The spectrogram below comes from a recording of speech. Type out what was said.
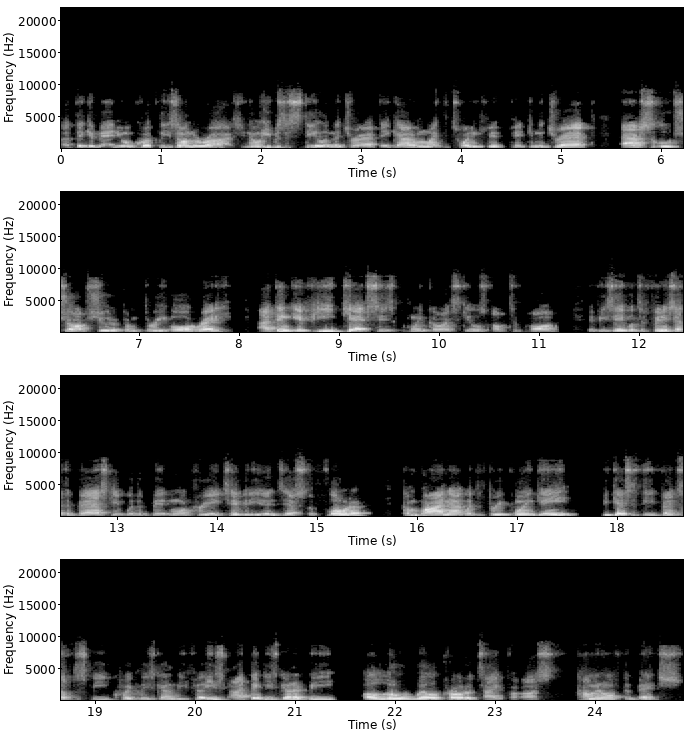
I think Immanuel Quickley's on the rise. You know, he was a steal in the draft. They got him like the 25th pick in the draft. Absolute sharpshooter from three already. I think if he gets his point guard skills up to par, if he's able to finish at the basket with a bit more creativity than just the floater, combine that with the three point game, he gets his defense up to speed quickly. He's going to be. He's. I think he's going to be a Lou Will prototype for us coming off the bench.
